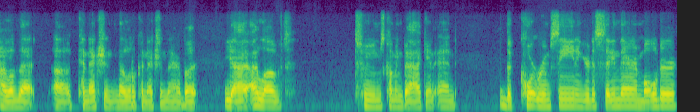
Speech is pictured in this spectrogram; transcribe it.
I love that uh, connection, that little connection there. But yeah, I, I loved Tooms coming back and and the courtroom scene, and you're just sitting there, and Mulder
